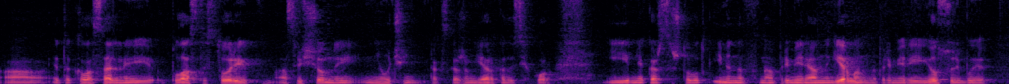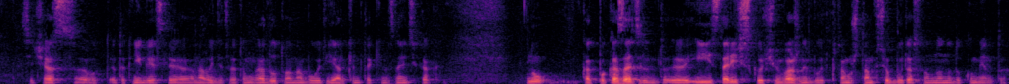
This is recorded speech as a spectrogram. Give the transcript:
а, это колоссальный пласт истории, освещенный не очень, так скажем, ярко до сих пор. И мне кажется, что вот именно на примере Анны Герман, на примере ее судьбы, сейчас э, вот эта книга, если она выйдет в этом году, то она будет ярким таким, знаете, как, ну, как показателем. Э, и исторически очень важный будет, потому что там все будет основано на документах.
